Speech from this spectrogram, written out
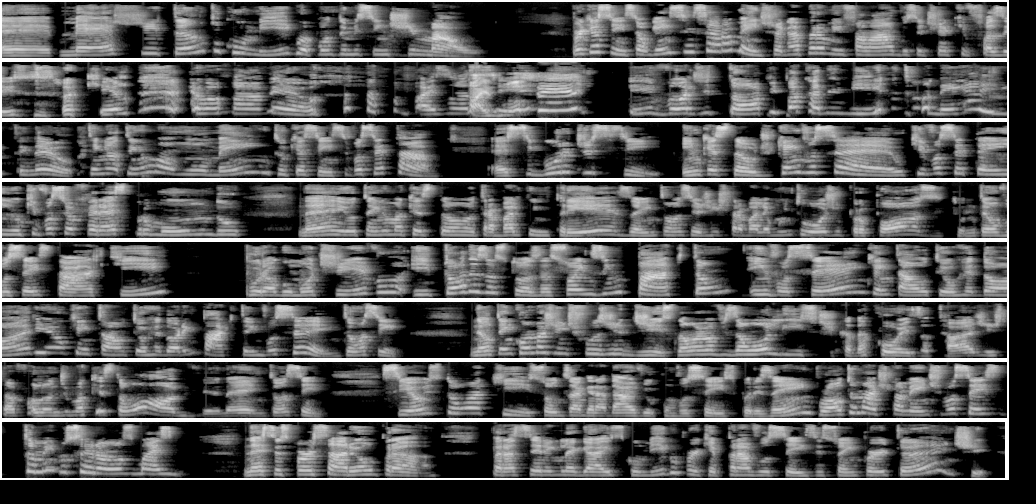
é, mexe tanto comigo a ponto de eu me sentir mal? Porque, assim, se alguém, sinceramente, chegar para mim e falar, ah, você tinha que fazer isso, aquilo, eu vou falar, meu, faz você. Faz você! E vou de top pra academia, tô nem aí, entendeu? Tem, tem um momento que, assim, se você tá é, seguro de si, em questão de quem você é, o que você tem, o que você oferece pro mundo, né? Eu tenho uma questão, eu trabalho com empresa, então, assim, a gente trabalha muito hoje o propósito. Então, você está aqui por algum motivo e todas as tuas ações impactam em você, em quem tá ao teu redor e quem tá ao teu redor impacta em você. Então, assim, não tem como a gente fugir disso, não é uma visão holística da coisa, tá? A gente tá falando de uma questão óbvia, né? Então, assim, se eu estou aqui sou desagradável com vocês, por exemplo, automaticamente vocês também não serão os mais, né, se esforçarão para serem legais comigo, porque para vocês isso é importante.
